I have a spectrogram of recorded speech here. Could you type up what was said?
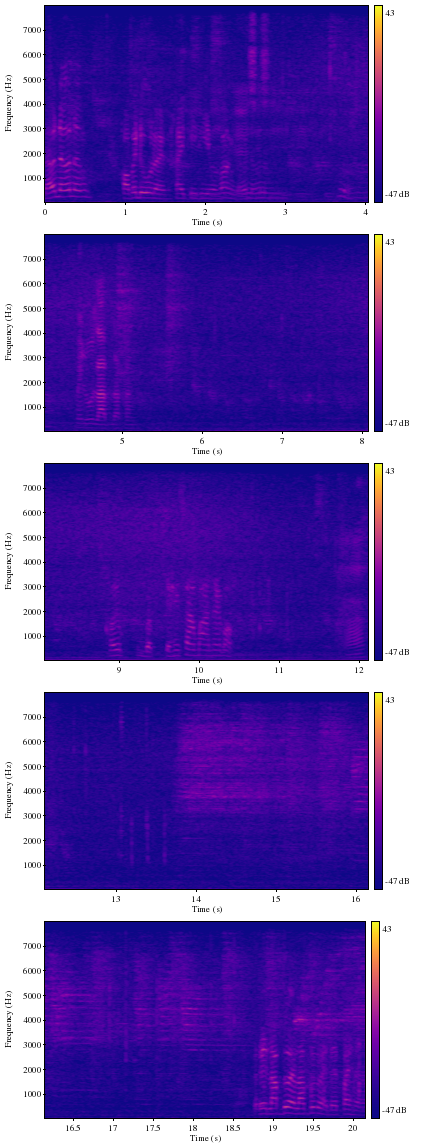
เดี๋ยวนึงนึงขอไปดูหน่อยใครทีพีมาบ้างเดี๋ยวนึงนึงไม่รู้รับแล้วกันเขาจะแบบจะให้สร้างบ้านให้เปล่า เอ้ยรับด้วยรับด้วยเดี๋ยวไปหา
